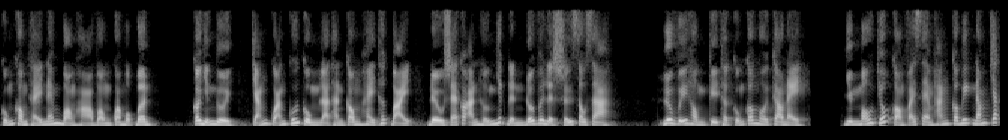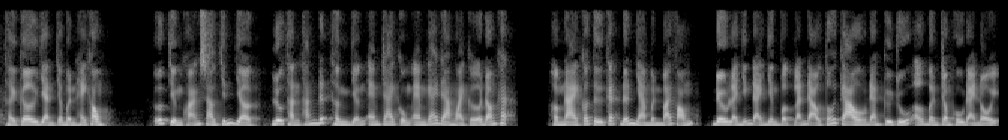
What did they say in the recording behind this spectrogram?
cũng không thể ném bọn họ vòng qua một bên. Có những người, chẳng quản cuối cùng là thành công hay thất bại, đều sẽ có ảnh hưởng nhất định đối với lịch sử sâu xa. Lưu Vĩ Hồng kỳ thật cũng có ngôi cao này, nhưng mấu chốt còn phải xem hắn có biết nắm chắc thời cơ dành cho mình hay không. Ước chừng khoảng sau 9 giờ, Lưu Thành Thắng đích thân dẫn em trai cùng em gái ra ngoài cửa đón khách. Hôm nay có tư cách đến nhà mình bái phỏng, đều là những đại nhân vật lãnh đạo tối cao đang cư trú ở bên trong khu đại nội,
